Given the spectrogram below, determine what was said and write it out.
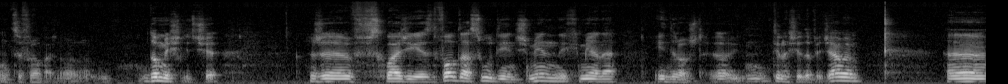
odcyfrować, no, domyślić się, że w składzie jest woda, słód jęczmienny, chmiele i drożdże. No, tyle się dowiedziałem. E,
